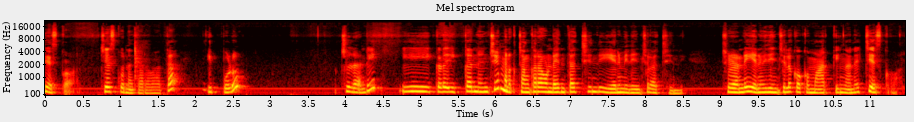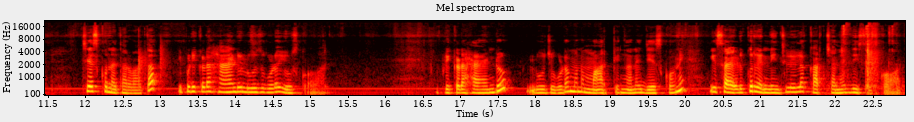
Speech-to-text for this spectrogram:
చేసుకోవాలి. చేసుకున్న తర్వాత ఇప్పుడు చూడండి ఈ ఇక్కడ ఇక్కడ నుంచి మనకు చంకర ఎంత వచ్చింది? ఎనిమిది ఇంచులు వచ్చింది. చూడండి ఎనిమిది ఇంచులకు ఒక మార్కింగ్ అనేది చేసుకోవాలి. చేసుకున్న తర్వాత ఇప్పుడు ఇక్కడ హ్యాండ్ లూజ్ కూడా చూసుకోవాలి ఇప్పుడు ఇక్కడ హ్యాండ్ లూజ్ కూడా మనం మార్కింగ్ అనేది చేసుకొని ఈ సైడ్కు ఇంచులు ఇలా ఖర్చు అనేది తీసేసుకోవాలి.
